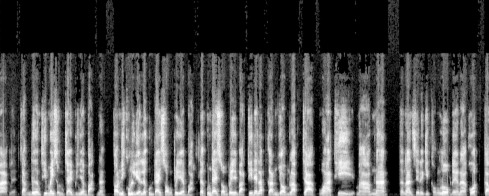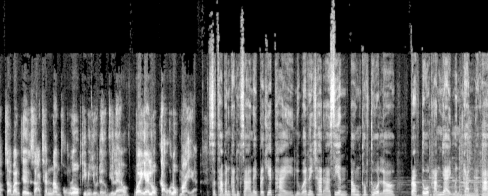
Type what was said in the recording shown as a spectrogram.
มากเลยจากเดิมที่ไม่สนใจปริญญาบัตรนะตอนนี้คุณเรียนแล้วคุณได้ 2 ปริญญาบัตรแล้วคุณได้ 2 ปริญญาบัตรที่ได้รับการยอมรับจากว่าที่มหาอำนาจ ทางด้านเศรษฐกิจของโลกในอนาคต กับสถาบันการศึกษาชั้นนำของโลกที่มีอยู่เดิมอยู่แล้ว ว่าไงโลกเก่ากับโลกใหม่อะสถาบันการศึกษาในประเทศไทย หรือว่าในชาติอาเซียนต้องทบทวนแล้ว ปรับตัวครั้งใหญ่เหมือนกันนะคะ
